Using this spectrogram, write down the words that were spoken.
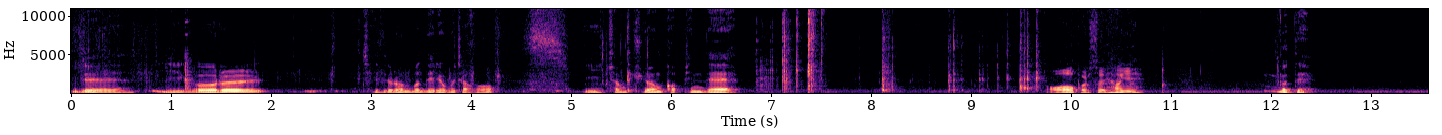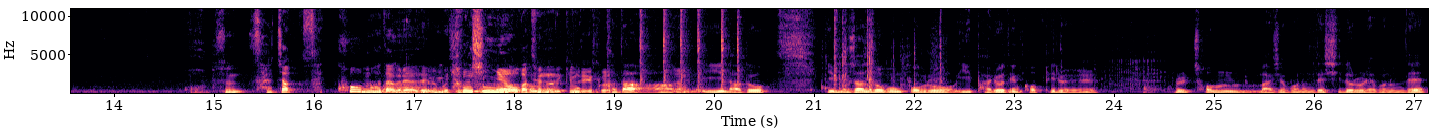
이제 이거를 제대로 한번 내려보자고. 이 참 귀한 커피인데 어, 벌써 향이 어때? 무슨 살짝 새콤하다 그래야 되나? 뭐 향신료 같은 느낌도 있고요. 네. 독특하다. 이 나도 이 무산소 공법으로 이 발효된 커피를 오늘 처음 마셔보는데 시도를 해보는데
